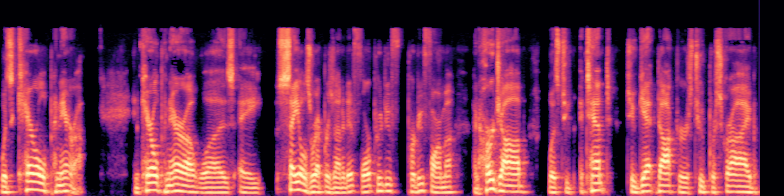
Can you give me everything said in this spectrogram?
was Carol Panara. And Carol Panara was a sales representative for Purdue, Purdue Pharma, and her job was to attempt to get doctors to prescribe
